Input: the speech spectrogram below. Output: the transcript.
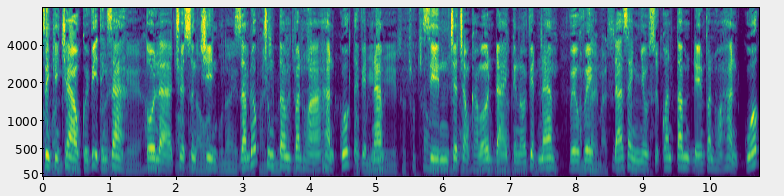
Xin kính chào quý vị thính giả. Tôi là Choi Seung Jin, Giám đốc Trung tâm Văn hóa Hàn Quốc tại Việt Nam. Xin trân trọng cảm ơn Đài Tiếng Nói Việt Nam, VOV, đã dành nhiều sự quan tâm đến văn hóa Hàn Quốc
